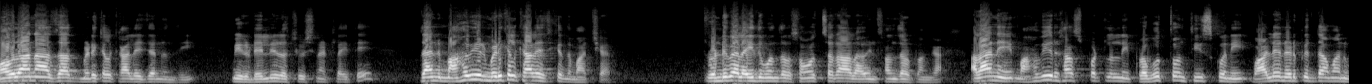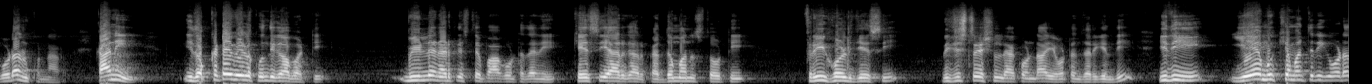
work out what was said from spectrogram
మౌలానా ఆజాద్ మెడికల్ కాలేజ్ అని ఉంది మీకు ఢిల్లీలో చూసినట్లయితే దాన్ని మహావీర్ మెడికల్ కాలేజ్ కింద మార్చారు. రెండు వేల ఐదు వందల సంవత్సరాల అయిన సందర్భంగా. అలానే మహావీర్ హాస్పిటల్ని ప్రభుత్వం తీసుకొని వాళ్ళే నడిపిద్దామని కూడా అనుకున్నారు. కానీ ఇదొక్కటే వీళ్ళకు ఉంది కాబట్టి వీళ్ళే నడిపిస్తే బాగుంటుందని కేసీఆర్ గారు పెద్ద మనసుతోటి ఫ్రీ హోల్డ్ చేసి రిజిస్ట్రేషన్ లేకుండా ఇవ్వటం జరిగింది. ఇది ఏ ముఖ్యమంత్రి కూడా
